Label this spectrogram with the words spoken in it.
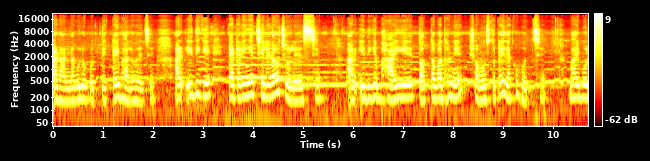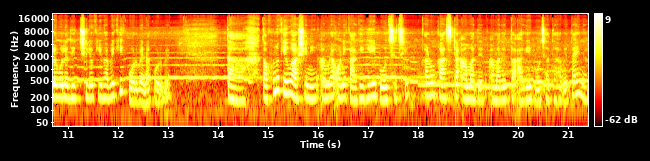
আর রান্নাগুলো প্রত্যেকটাই ভালো হয়েছে। আর এদিকে ক্যাটারিংয়ের ছেলেরাও চলে এসছে। আর এদিকে ভাইয়ের তত্ত্বাবধানে সমস্তটাই দেখো হচ্ছে। ভাই বলে বলে দিচ্ছিল কীভাবে কি করবে না করবে। তা তখনও কেউ আসেনি। আমরা অনেক আগে গিয়েই পৌঁছেছি। কারণ কাজটা আমাদের আমাদের তো আগেই পৌঁছাতে হবে, তাই না?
